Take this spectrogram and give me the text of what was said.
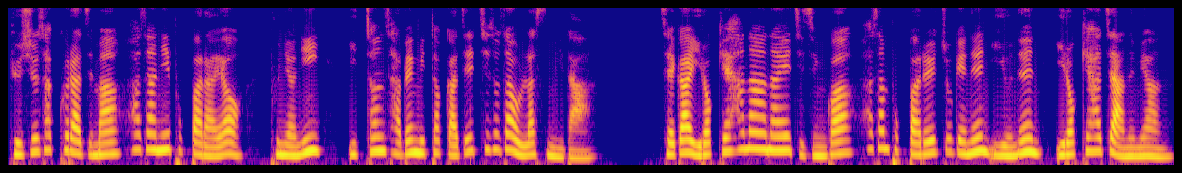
규슈 사쿠라지마 화산이 폭발하여 분연이 2400m까지 치솟아 올랐습니다. 제가 이렇게 하나하나의 지진과 화산 폭발을 쪼개는 이유는 이렇게 하지 않으면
